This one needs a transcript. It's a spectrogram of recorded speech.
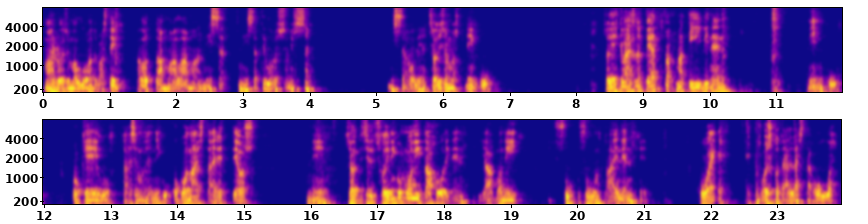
mahdollisimman luontevasti aloittaa maalaamaan niissä, niissä tiloissa, missä, missä olin. Että se oli semmoista niin kuin, se oli ehkä vähän sellainen performatiivinen niin kuin, kokeilu tai semmoinen niin kuin kokonaistaideteos. Niin, se, se, se oli niin kuin monitahoinen ja monisuuntainen koe, että voisiko tällaista olla.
